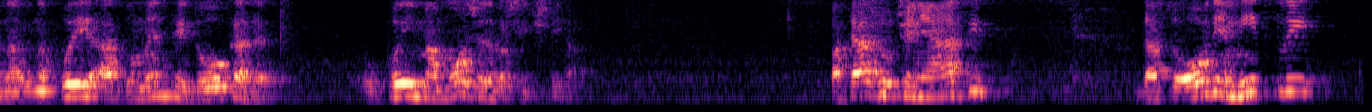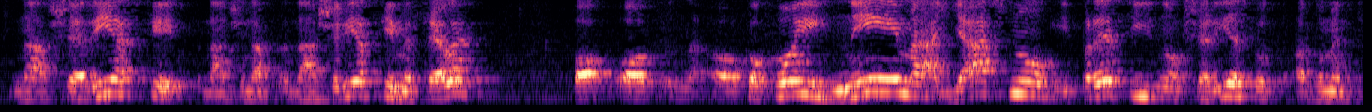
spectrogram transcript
na, na koje argumente i dokaze u kojima može da vrši čtihad. Pa kažu učenjaci da su ovdje misli na šerijatski, znači na, na šerijatski mesele, oko, oko kojih nema jasnog i preciznog šerijatskog argumenta.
